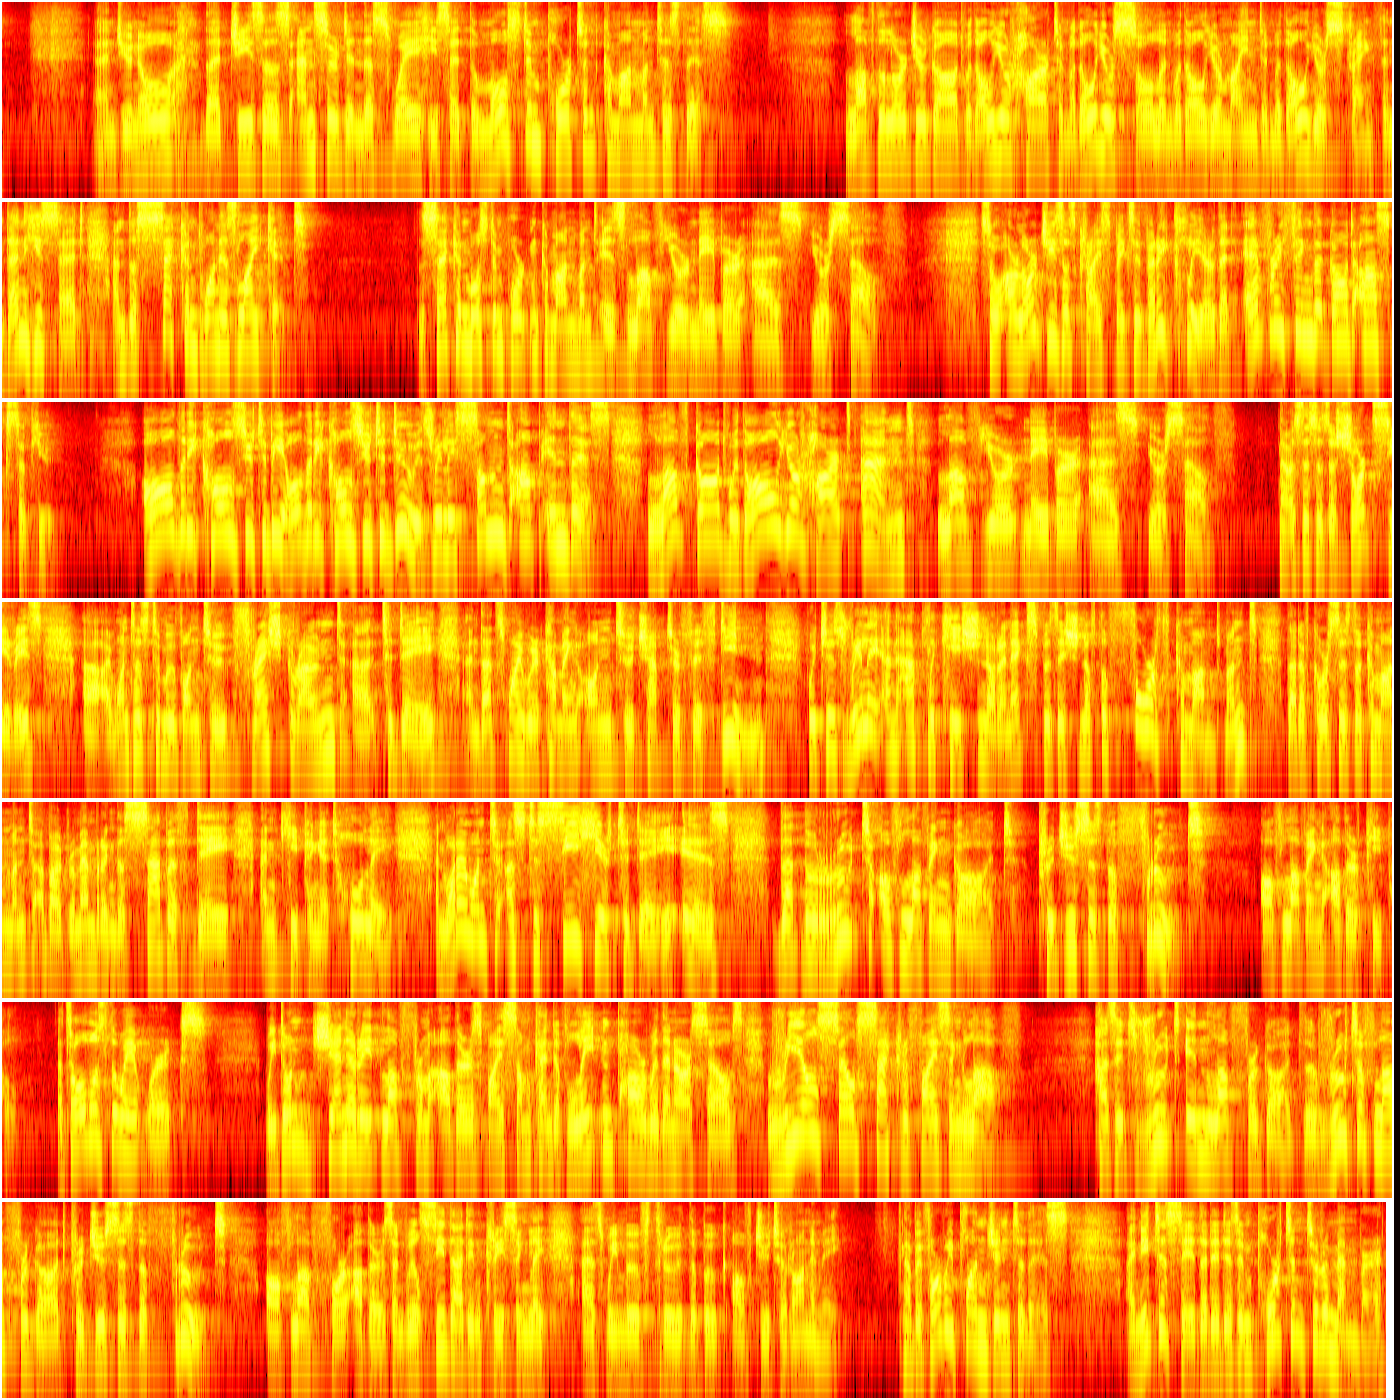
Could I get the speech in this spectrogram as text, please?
And you know that Jesus answered in this way. He said, The most important commandment is this love the Lord your God with all your heart and with all your soul and with all your mind and with all your strength. And then he said, And the second one is like it. The second most important commandment is love your neighbor as yourself. So our Lord Jesus Christ makes it very clear that everything that God asks of you, all that he calls you to be, all that he calls you to do is really summed up in this love God with all your heart and love your neighbor as yourself. Now, as this is a short series, uh, I want us to move on to fresh ground uh, today, and that's why we're coming on to chapter 15, which is really an application or an exposition of the fourth commandment. That, of course, is the commandment about remembering the Sabbath day and keeping it holy. And what I want us to see here today is that the root of loving God produces the fruit of loving other people. That's always the way it works. We don't generate love from others by some kind of latent power within ourselves. Real self sacrificing love has its root in love for God. The root of love for God produces the fruit of love for others. And we'll see that increasingly as we move through the book of Deuteronomy. Now, before we plunge into this, I need to say that it is important to remember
